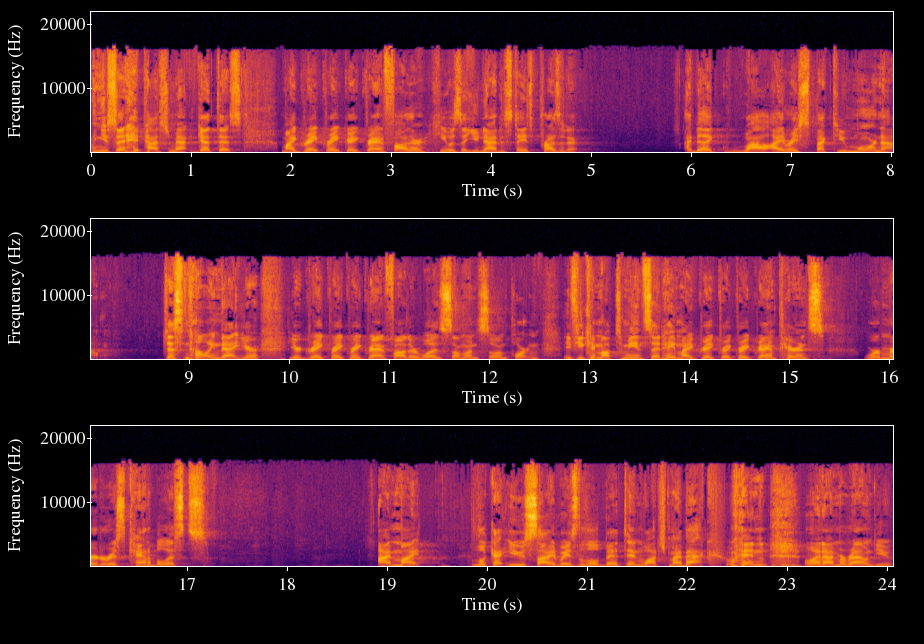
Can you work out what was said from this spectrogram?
and you say, Hey, Pastor Matt, get this. My great great great grandfather, he was a United States president. I'd be like, Wow, I respect you more now. Just knowing that your, your great great great grandfather was someone so important. If you came up to me and said, Hey, my great great great grandparents were murderous cannibalists, I might look at you sideways a little bit and watch my back when, when I'm around you.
